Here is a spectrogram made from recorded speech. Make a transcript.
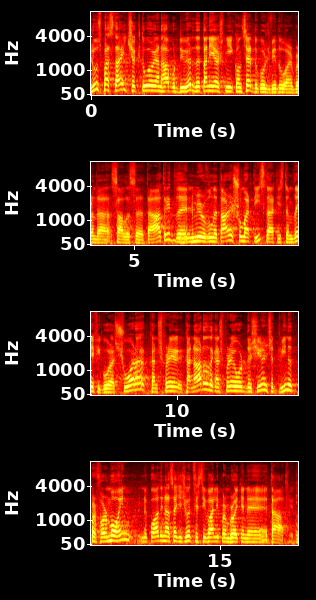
Plus pastaj që këtu janë hapur dyert dhe tani është një koncert duke u zhvilluar brenda sallës së teatrit dhe në mënyrë vullnetare shumë artistë, artistë të mëdhenj, figura të shquara kanë shpreh, kanë ardhur dhe kanë shprehur dëshirën që të vinë të performojnë në kuadrin e asaj që quhet Festivali për Mbrojtjen e Teatrit.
